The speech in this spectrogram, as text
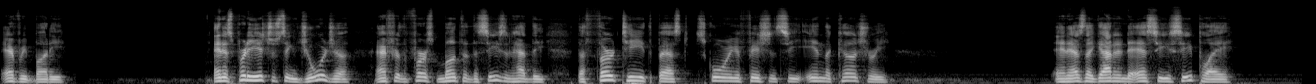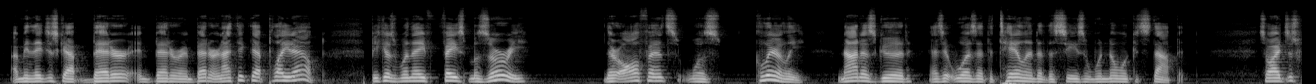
everybody. And it's pretty interesting. Georgia, after the first month of the season, had the, the 13th best scoring efficiency in the country. And as they got into SEC play, I mean, they just got better and better and better. And I think that played out because when they faced Missouri, their offense was clearly not as good as it was at the tail end of the season when no one could stop it. So I just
